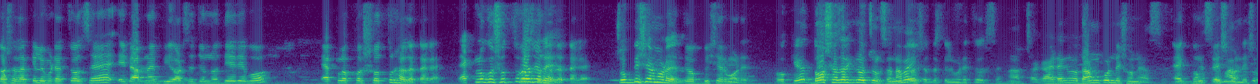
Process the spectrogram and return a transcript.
দশ হাজার কিলোমিটার চলছে। এটা আপনার বিয়ার্স এর জন্য দিয়ে দেবো এক লক্ষ সত্তর হাজার টাকা এক লক্ষ সত্তর সত্তর হাজার টাকা চব্বিশের মডেল? চব্বিশের মডেল। ওকে দশ হাজার কিলো চলছে না ভাই? দশ হাজার কিলোমিটার চলছে। আচ্ছা গাড়িটা কিন্তু দাম কন্ডিশনে আছে। একদম ফ্রেশ কন্ডিশন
